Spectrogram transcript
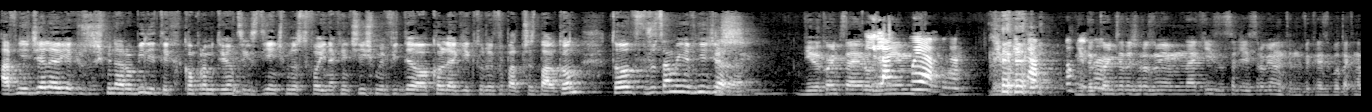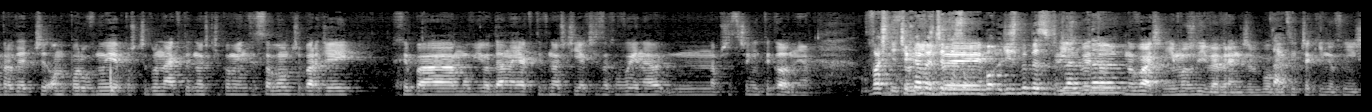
a w niedzielę, jak już żeśmy narobili tych kompromitujących zdjęć mnóstwo i nakręciliśmy wideo kolegi, który wypadł przez balkon, to wrzucamy je w niedzielę. Też nie do końca I rozumiem... Nie, do- nie do końca też rozumiem, na jakiej zasadzie jest robiony ten wykres, bo tak naprawdę czy on porównuje poszczególne aktywności pomiędzy sobą, czy bardziej chyba mówi o danej aktywności, jak się zachowuje na, na przestrzeni tygodnia. Właśnie, To ciekawe, czy to liczby- są liczby bezwzględne. Liczby to, no właśnie, niemożliwe wręcz, żeby było Tak. więcej check-inów niż...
